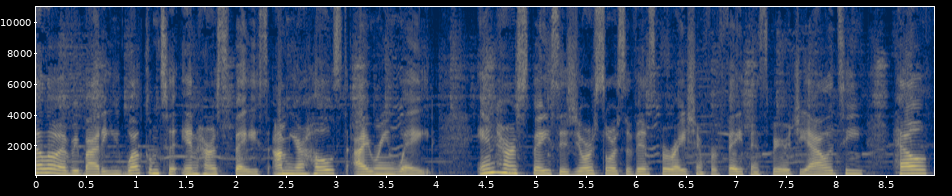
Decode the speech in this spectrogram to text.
Hello, everybody. Welcome to In Her Space. I'm your host, Irene Wade. In Her Space is your source of inspiration for faith and spirituality, health,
